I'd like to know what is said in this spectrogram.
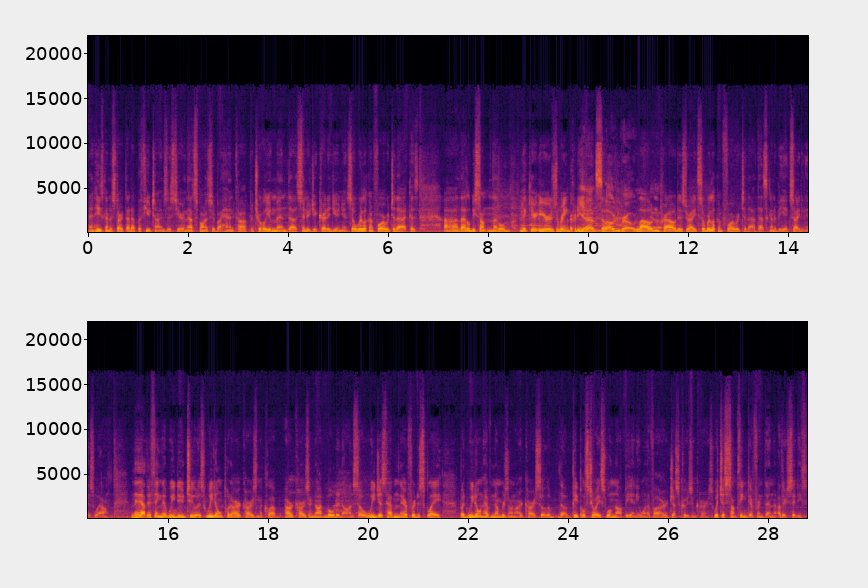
and he's going to start that up a few times this year. And that's sponsored by Hancock Petroleum and uh, Synergy Credit Union. So we're looking forward to that because uh, that'll be something that'll make your ears ring pretty Yeah, good. So loud and proud. Loud and proud is right. So we're looking forward to that. That's going to be exciting as well. And the other thing that we do too is we don't put our cars in the club. Our cars are not voted on, so we just have them there for display, but we don't have numbers on our cars. So the, the People's Choice will not be any one of our Just Kruzin cars, which is something different than other cities.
